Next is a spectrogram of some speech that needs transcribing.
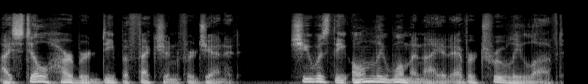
I still harbored deep affection for Janet. She was the only woman I had ever truly loved,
